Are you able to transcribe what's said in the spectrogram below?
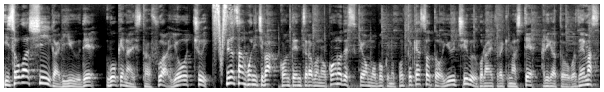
忙しいが理由で動けないスタッフは要注意。皆さんこんにちは。コンテンツラボの河野です。今日も僕のポッドキャストと YouTube ご覧いただきましてありがとうございます。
